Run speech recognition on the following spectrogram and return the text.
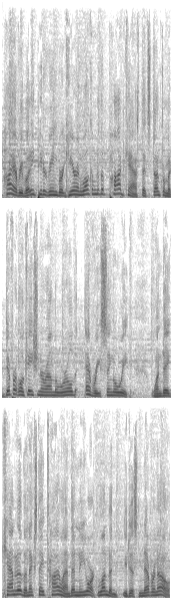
Hi, everybody. Peter Greenberg here, and welcome to the podcast that's done from a different location around the world every single week. One day Canada, the next day Thailand, then New York, London. You just never know.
